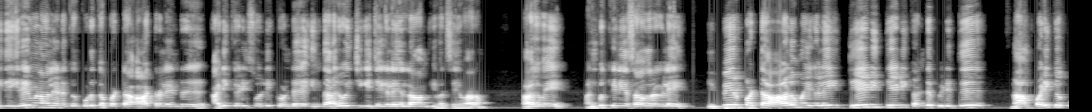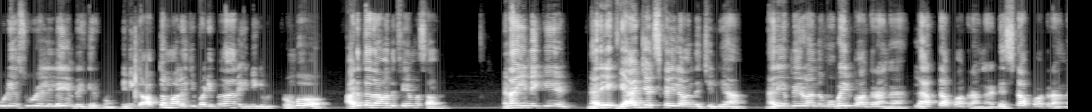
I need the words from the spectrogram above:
இது இறைவனால் எனக்கு கொடுக்கப்பட்ட ஆற்றல் என்று அடிக்கடி சொல்லிக்கொண்டு இந்த அறுவை சிகிச்சைகளை எல்லாம் இவர் செய்வாராம். ஆகவே அன்புக்கினிய சகோதரர்களே இப்பேற்பட்ட ஆளுமைகளை தேடி தேடி கண்டுபிடித்து நாம் படிக்கக்கூடிய சூழலிலே இன்றைக்கு இருக்கும். இன்னைக்கு ஆப்தமாலஜி படிப்பு தான் இன்னைக்கு ரொம்ப அடுத்ததான் வந்து ஃபேமஸ் ஆகுது. ஏன்னா இன்னைக்கு நிறைய கேட்ஜெட்ஸ் கையில் வந்துச்சு இல்லையா? நிறைய பேர் வந்து மொபைல் பார்க்குறாங்க லேப்டாப் பார்க்குறாங்க டெஸ்க்டாப் பார்க்குறாங்க.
